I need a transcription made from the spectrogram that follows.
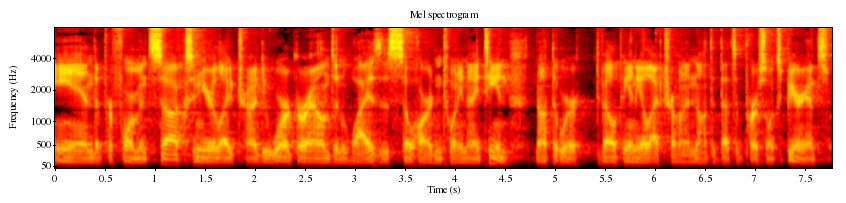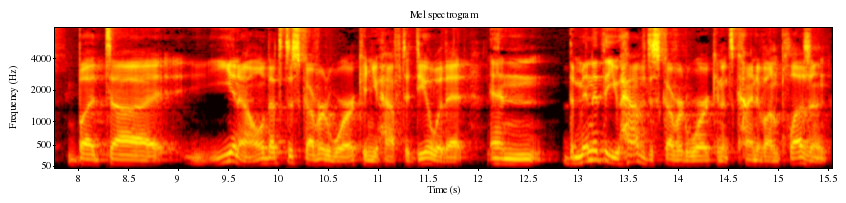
and the performance sucks, and you're like trying to do workarounds, and why is this so hard in 2019? Not that we're developing any Electron, and not that that's a personal experience, but uh, you know that's discovered work, and you have to deal with it, and the minute that you have discovered work and it's kind of unpleasant,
